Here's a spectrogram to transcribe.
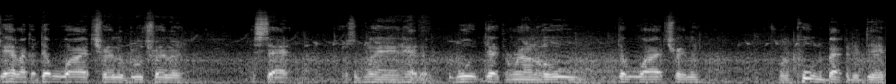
they had like a double wide trailer, blue trailer. It sat, was a plan, had a wood deck around the whole double wide trailer with a pool in the back of the deck.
